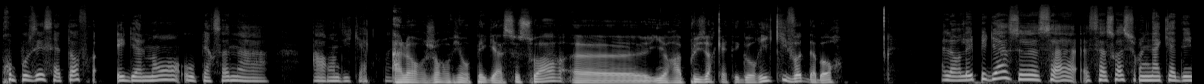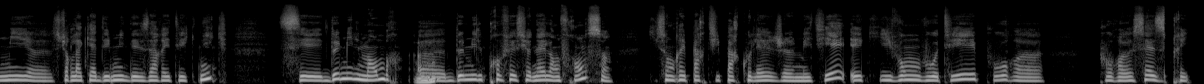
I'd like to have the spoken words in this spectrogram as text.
proposer cette offre également aux personnes à, handicap. Alors, j'en reviens au Pégase. Ce soir, il y aura plusieurs catégories. Qui vote d'abord? Alors les Pégases, ça, ça soit sur une académie, sur l'académie des arts et techniques. C'est 2000 membres, 2000 mmh professionnels en France qui sont répartis par collège métier et qui vont voter pour pour 16 prix.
